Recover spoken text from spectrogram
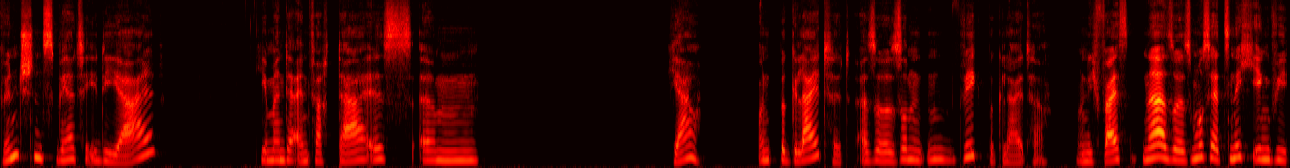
wünschenswerte Ideal. Jemand, der einfach da ist, ähm, ja, und begleitet. Also so ein Wegbegleiter. Und ich weiß, ne, also es muss jetzt nicht irgendwie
